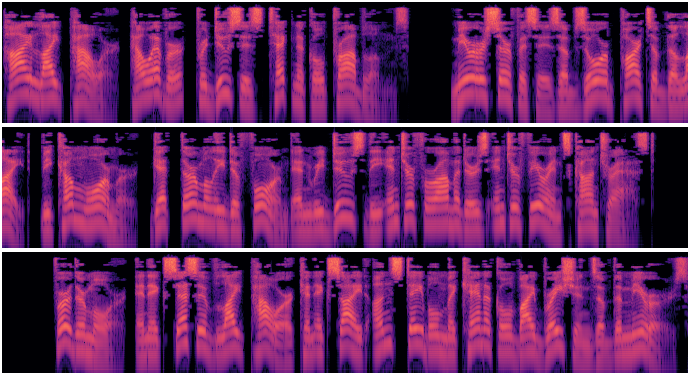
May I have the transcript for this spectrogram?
High light power, however, produces technical problems. Mirror surfaces absorb parts of the light, become warmer, get thermally deformed and reduce the interferometer's interference contrast. Furthermore, an excessive light power can excite unstable mechanical vibrations of the mirrors.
